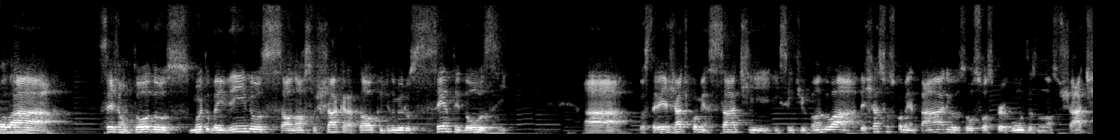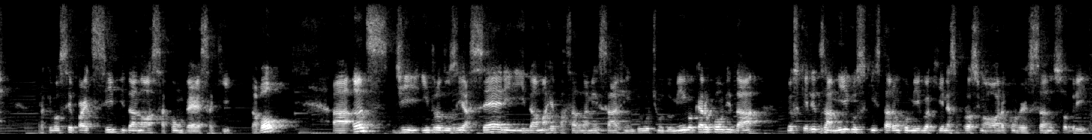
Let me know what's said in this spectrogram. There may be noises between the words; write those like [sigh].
Olá, sejam todos muito bem-vindos ao nosso Chakra Talk de número 112. Ah, gostaria já de começar te incentivando a deixar seus comentários ou suas perguntas no nosso chat para que você participe da nossa conversa aqui, tá bom? Ah, antes de introduzir a série e dar uma repassada na mensagem do último domingo, eu quero convidar meus queridos amigos que estarão comigo aqui nessa próxima hora conversando sobre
